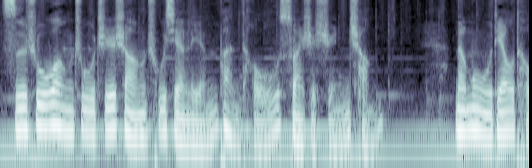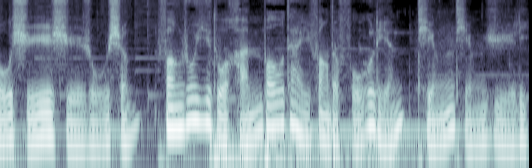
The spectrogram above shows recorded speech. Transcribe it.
此处望柱之上出现莲瓣头，算是寻常。那木雕头栩栩如生，仿若一朵含苞待放的佛莲，亭亭玉立，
